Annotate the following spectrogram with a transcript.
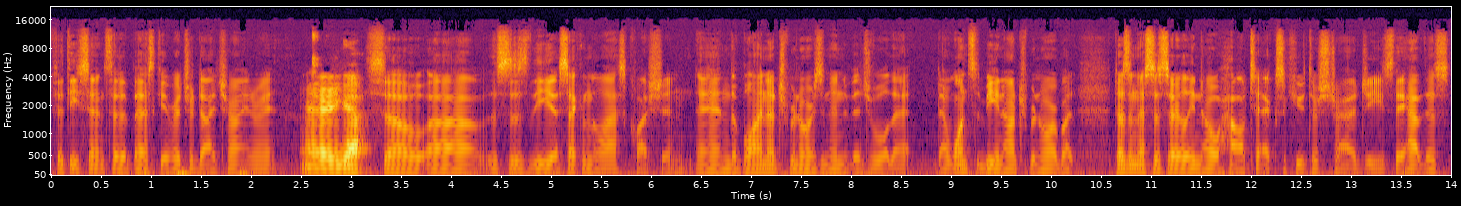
Fifty Cent said it best: "Get rich or die trying." Right. And there you go. So uh, this is the uh, second to last question, and the blind entrepreneur is an individual that that wants to be an entrepreneur but doesn't necessarily know how to execute their strategies. They have this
